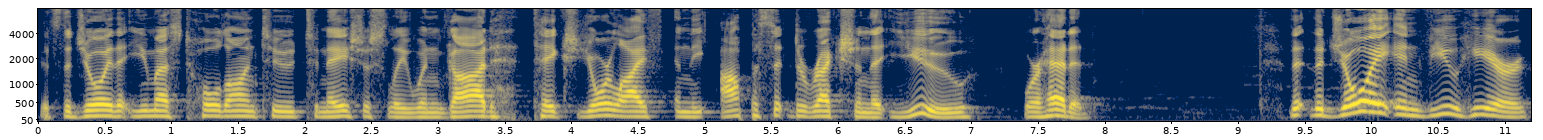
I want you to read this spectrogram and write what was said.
It's the joy that you must hold on to tenaciously when God takes your life in the opposite direction that you were headed. The, the joy in view here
